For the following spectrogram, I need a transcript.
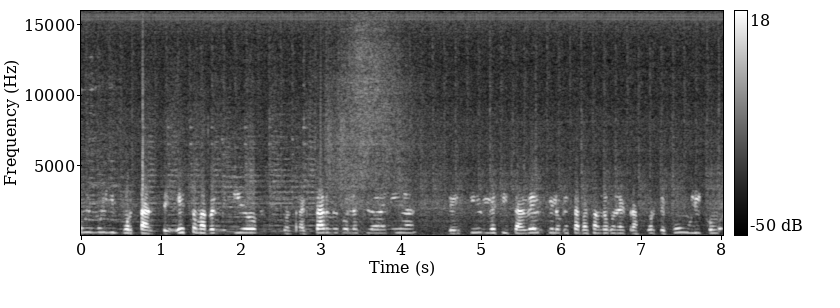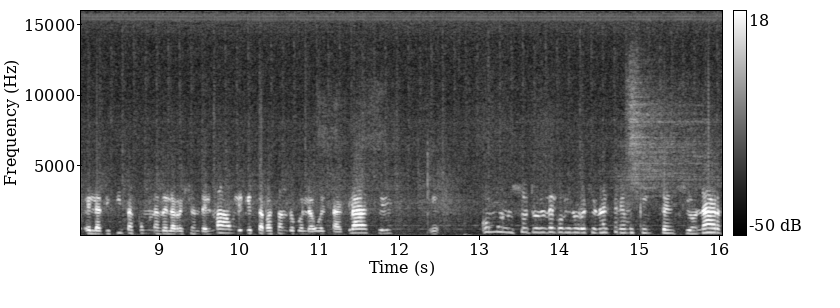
muy, muy importante. Esto me ha permitido contactarme con la ciudadanía, decirles y saber qué es lo que está pasando con el transporte público en las distintas comunas de la región del Maule, qué está pasando con la vuelta a clase, eh, cómo nosotros desde el gobierno regional tenemos que intencionar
